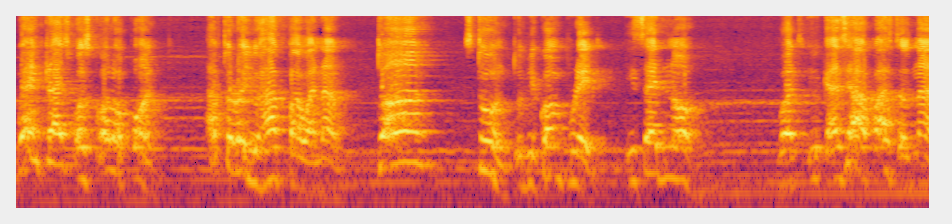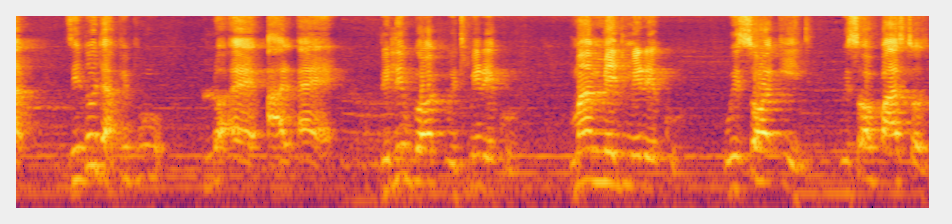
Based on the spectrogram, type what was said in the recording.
When Christ was called upon after all you have power now. Turn stone to become bread. He said no. But you can see our pastors now. They know that people uh, uh, believe God with miracle. Man-made miracle. We saw it. We saw pastors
